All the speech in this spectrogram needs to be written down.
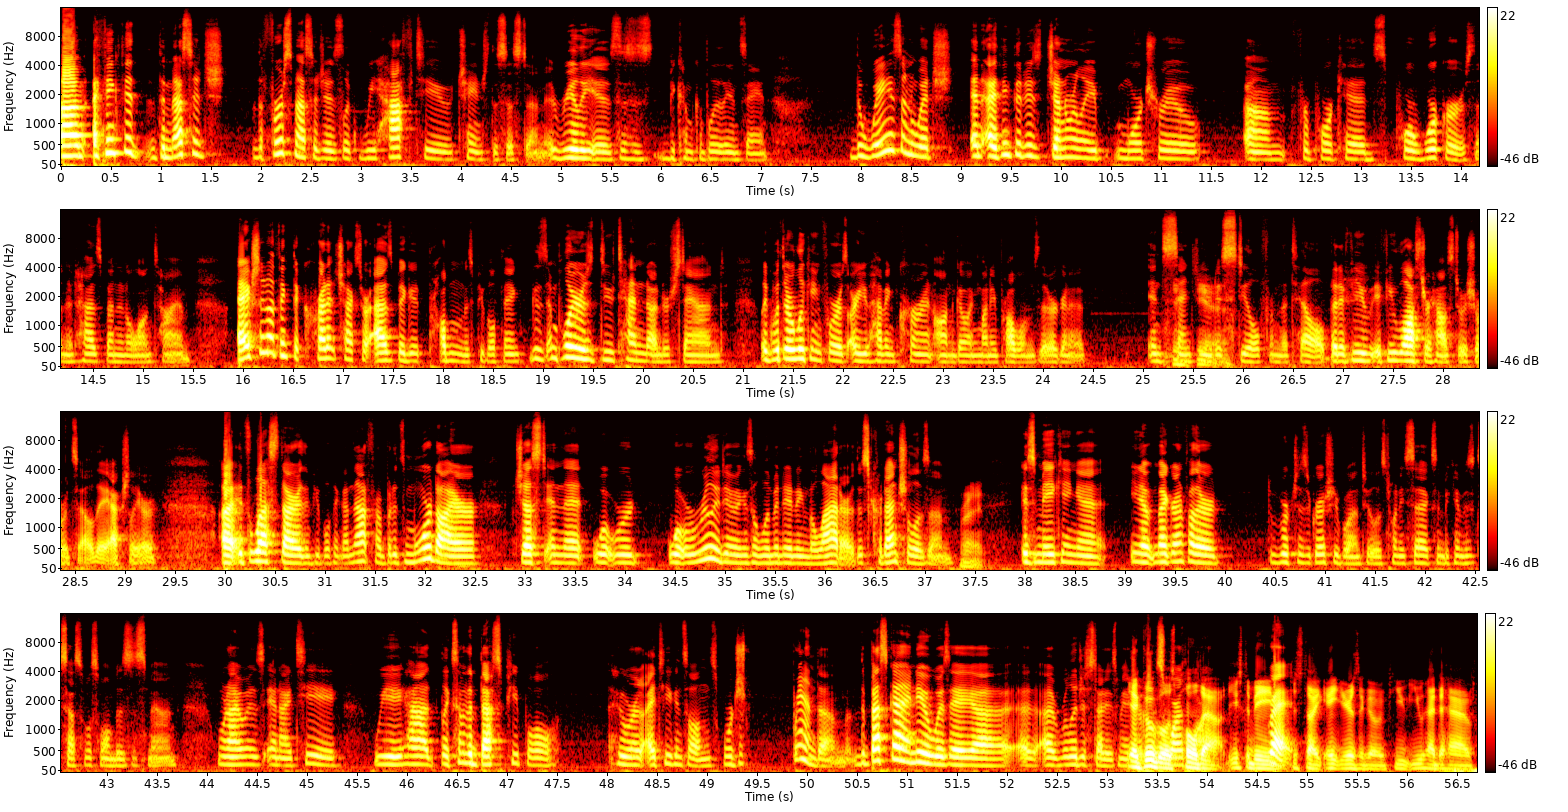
Um, I think that the message the first message is look, we have to change the system. It really is. This has become completely insane the ways in which, and I think that is generally more true um, for poor kids, poor workers, than it has been in a long time. I actually don't think the credit checks are as big a problem as people think, because employers do tend to understand. Like what they're looking for is, are you having current, ongoing money problems that are going to incent yeah. you to steal from the till? But if you if you lost your house to a short sale, they actually are. Uh, it's less dire than people think on that front, but it's more dire just in that what we're what we're really doing is eliminating the ladder, this credentialism. Right is making it, you know, my grandfather worked as a grocery boy until he was 26 and became a successful small businessman. When I was in IT, we had like some of the best people who were IT consultants were just random. The best guy I knew was a, uh, a, a, religious studies major. Yeah, Google was pulled out. It used to be right. just like eight years ago. If you, you had to have,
